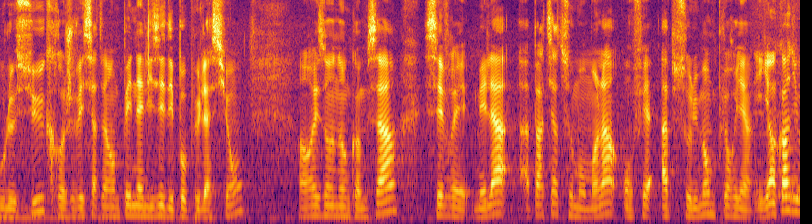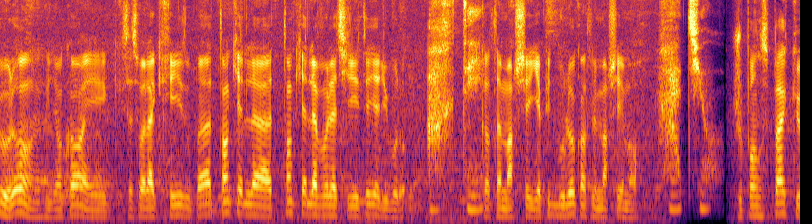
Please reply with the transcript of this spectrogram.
ou le sucre, je vais certainement pénaliser des populations en raisonnant comme ça, c'est vrai. Mais là, à partir de ce moment-là, on fait absolument plus rien. Il y a encore du boulot. Hein. Il y a encore, et que ce soit la crise ou pas, tant qu'il y a de la, tant qu'il y a de la volatilité, il y a du boulot. Arte. Quand un marché, il n'y a plus de boulot quand le marché est mort. Radio. Je pense pas que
